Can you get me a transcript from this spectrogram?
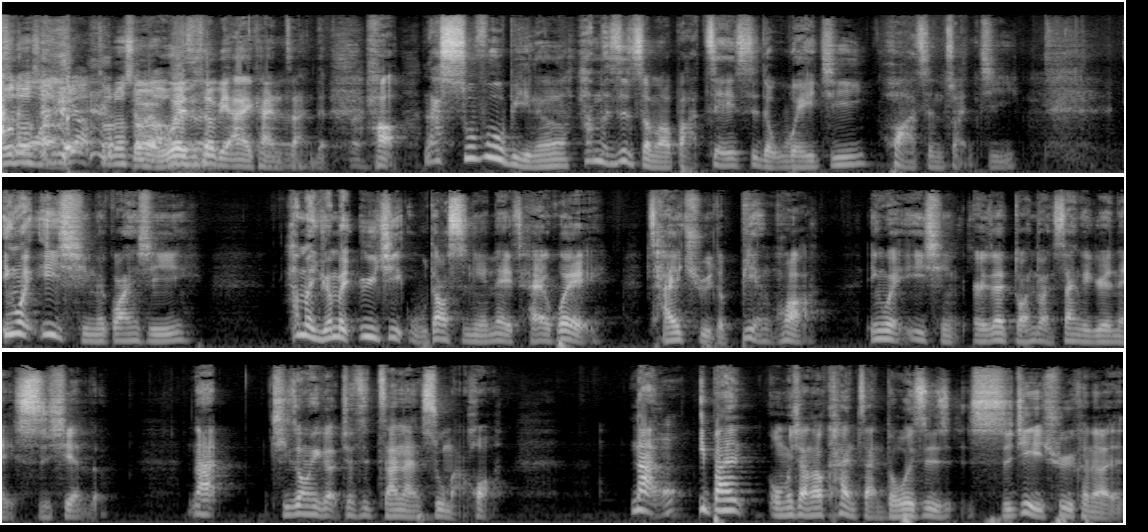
多多少少，多多少少，我也是特别爱看展的。好，那苏富比呢？他们是怎么把这一次的危机化成转机？因为疫情的关系，他们原本预计五到十年内才会。采取的变化，因为疫情而在短短三个月内实现了。那其中一个就是展览数码化。那一般我们想到看展，都会是实际去可能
